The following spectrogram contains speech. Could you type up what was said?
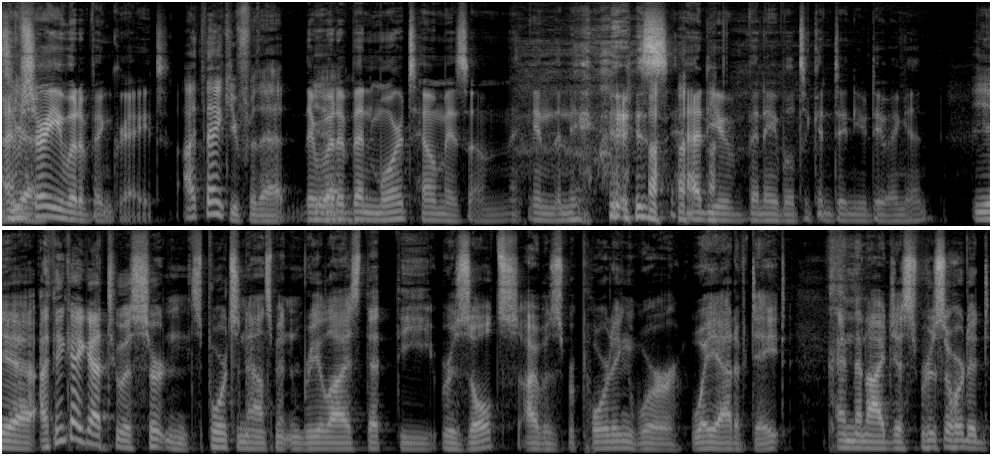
I'm yeah. sure you would have been great. I thank you for that. There yeah. would have been more Thomism in the news had you been able to continue doing it. Yeah, I think I got to a certain sports announcement and realized that the results I was reporting were way out of date, and then I just resorted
